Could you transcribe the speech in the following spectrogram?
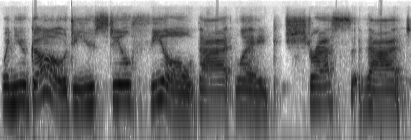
When you go, do you still feel that like stress that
